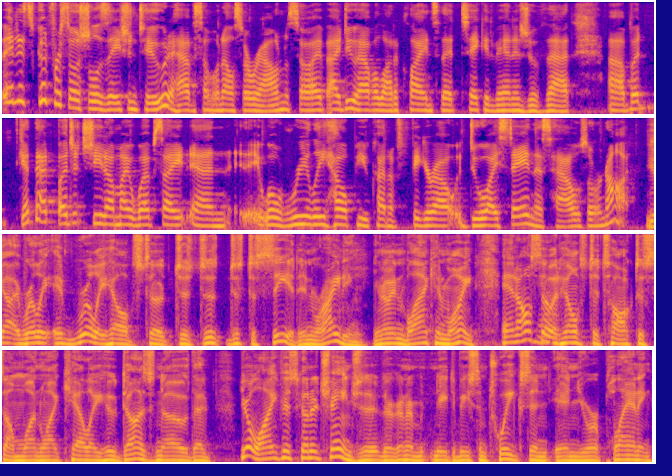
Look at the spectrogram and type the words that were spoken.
and it's good for socialization too to have someone else around. So I, I do have a lot of clients that take advantage of that. Uh, but get that budget sheet on my website, and it will really help you kind of figure out: do I stay in this house or not? Yeah, it really it really helps to just just just to see it in writing, you know, in black and white, and also yeah. it helps to talk to someone like Kelly who does know that your life is going to change. There, are going to need to be some tweaks in in your planning,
